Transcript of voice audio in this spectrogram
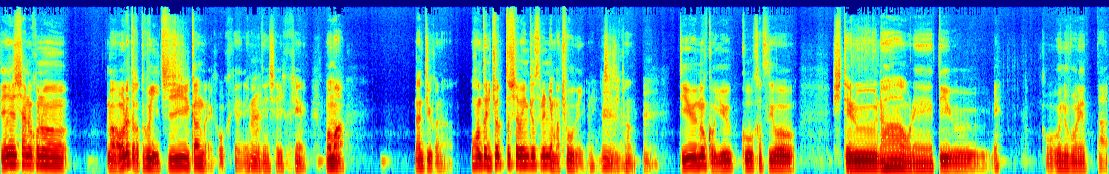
電車のこの、まあ俺とか特に1時間ぐらいこうかけてね、こううん電車で行くけん。まあまあ、なんていうかな。本当にちょっとした勉強するにはまあちょうどいいよね。1時間。うんっていうのをこう有効活用してるなあ俺っていうね。こう、うぬぼれた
